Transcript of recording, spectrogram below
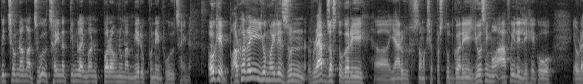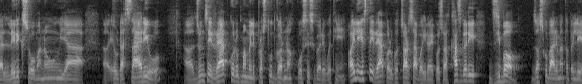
बिछ्यौनामा झुल छैन तिमीलाई मन पराउनुमा मेरो कुनै भुल छैन। ओके भर्खरै यो मैले जुन ऱ्याप जस्तो गरी यहाँहरू समक्ष प्रस्तुत गरेँ यो चाहिँ म आफैले लेखेको एउटा लिरिक्स हो भनौँ या एउटा सायरी हो। जुन चाहिँ ऱ्यापको रूपमा मैले प्रस्तुत गर्न कोसिस गरेको थिएँ। अहिले यस्तै ऱ्यापहरूको चर्चा भइरहेको छ। खास गरी जिबब जसको बारेमा तपाईँले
